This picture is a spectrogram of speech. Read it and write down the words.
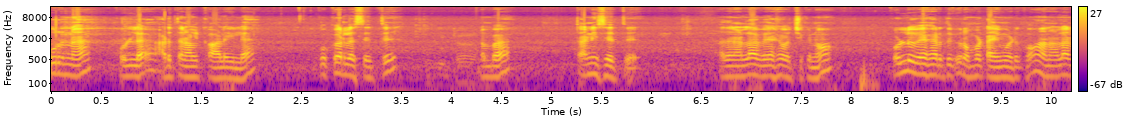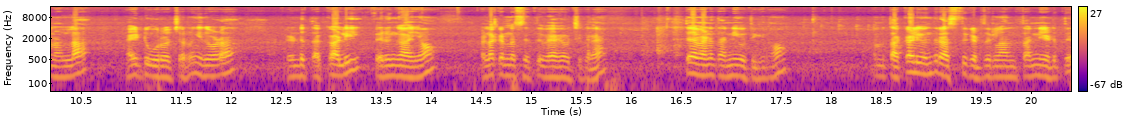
ஊறின கொள்ளை அடுத்த நாள் காலையில் குக்கரில் சேர்த்து நம்ம தண்ணி சேர்த்து அதை நல்லா வேக வச்சுக்கணும். கொள்ளு வேகிறதுக்கு ரொம்ப டைம் எடுக்கும். அதனால் நல்லா நைட்டு ஊற வச்சிடணும். இதோட ரெண்டு தக்காளி பெருங்காயம் விளக்கெண்ணெய் சேர்த்து வேக வச்சுக்கிறேன். தேவையான தண்ணி ஊற்றிக்கணும் நம்ம தக்காளி வந்து ரசத்துக்கு எடுத்துக்கலாம். அந்த தண்ணி எடுத்து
